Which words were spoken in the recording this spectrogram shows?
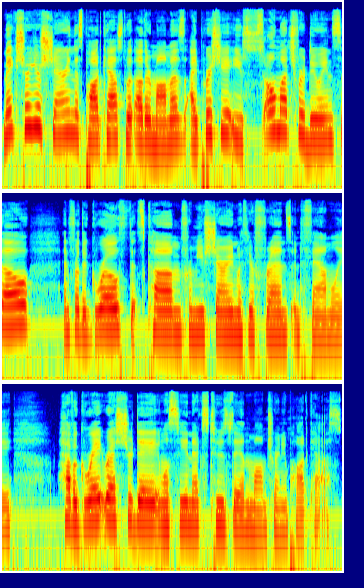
Make sure you're sharing this podcast with other mamas. I appreciate you so much for doing so and for the growth that's come from you sharing with your friends and family. Have a great rest of your day, and we'll see you next Tuesday on the Mom Training Podcast.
